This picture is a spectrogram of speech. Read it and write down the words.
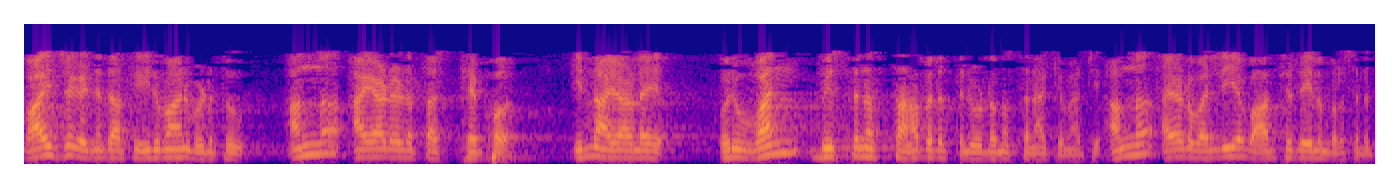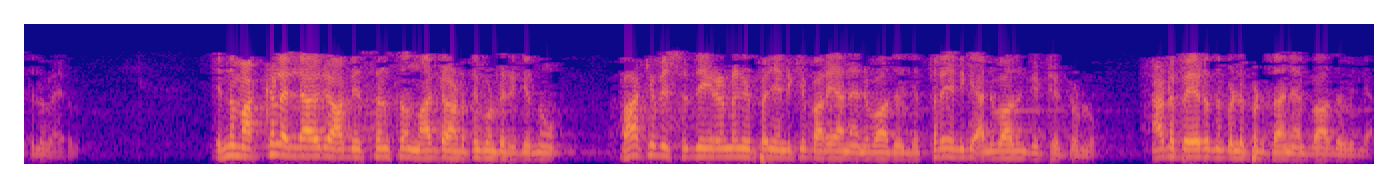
വായിച്ചു കഴിഞ്ഞിട്ട് ആ തീരുമാനമെടുത്തു. അന്ന് അയാളുടെ എടുത്ത സ്റ്റെപ്പ് ഇന്ന് അയാളെ ഒരു വൻ ബിസിനസ് സ്ഥാപനത്തിന്റെ ഉടമസ്ഥനാക്കി മാറ്റി. അന്ന് അയാൾ വലിയ ബാധ്യതയിലും പ്രശ്നത്തിലുമായിരുന്നു. ഇന്ന് മക്കളെല്ലാവരും ആ ബിസിനസ് നാട്ടിൽ നടത്തിക്കൊണ്ടിരിക്കുന്നു. ബാക്കി വിശദീകരണങ്ങൾ ഇപ്പം എനിക്ക് പറയാൻ അനുവാദമില്ല. ഇത്ര എനിക്ക് അനുവാദം കിട്ടിയിട്ടുള്ളൂ. ആടെ പേരൊന്നും വെളിപ്പെടുത്താൻ അനുവാദമില്ല.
